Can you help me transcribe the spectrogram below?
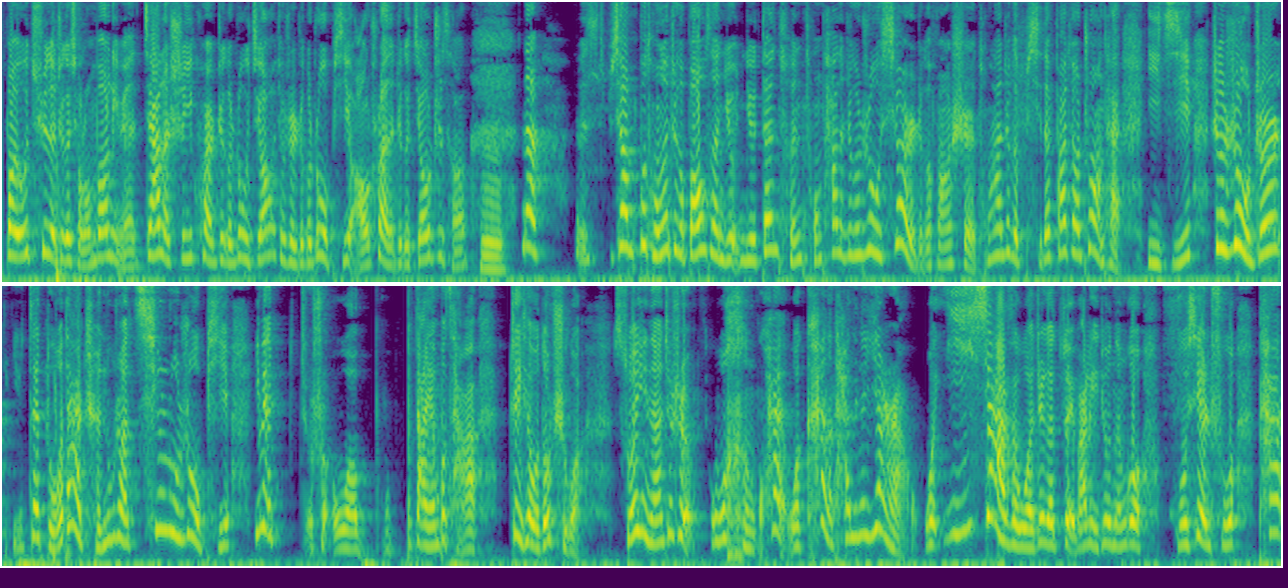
包邮区的这个小笼包里面加了是一块这个肉胶，就是这个肉皮熬出来的这个胶质层。嗯，那像不同的这个包子，你就你就单纯从它的这个肉馅儿的这个方式，从它这个皮的发酵状态，以及这个肉汁儿在多大程度上侵入肉皮，因为。就说我不大言不惭啊，这些我都吃过，所以呢，就是我很快我看到他那个样儿啊，我一下子我这个嘴巴里就能够浮现出他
